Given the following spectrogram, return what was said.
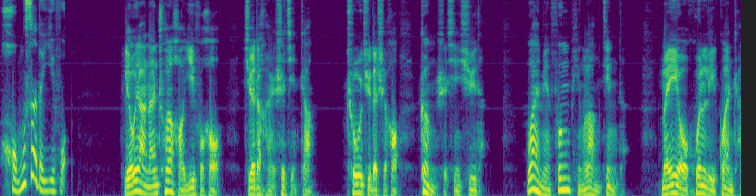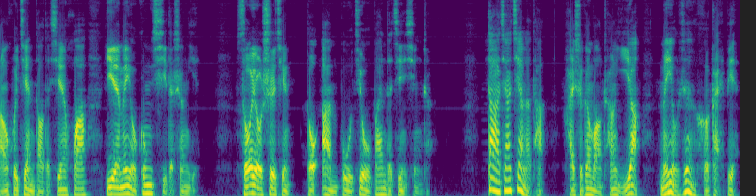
红色的衣服。刘亚楠穿好衣服后，觉得很是紧张，出去的时候更是心虚的。外面风平浪静的，没有婚礼惯常会见到的鲜花，也没有恭喜的声音，所有事情都按部就班地进行着。大家见了他，还是跟往常一样，没有任何改变。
